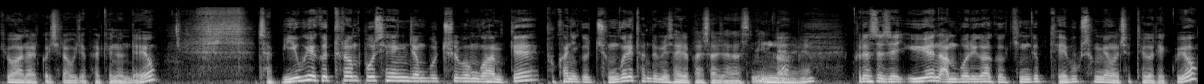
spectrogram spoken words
교환할 것이라고 이제 밝혔는데요. 자, 미국의 그 트럼프 새 행정부 출범과 함께 북한이 그 중거리 탄도미사일을 발사하지 않았습니까? 네. 그래서 이제 유엔 안보리가 그 긴급 대북 성명을 채택을 했고요.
